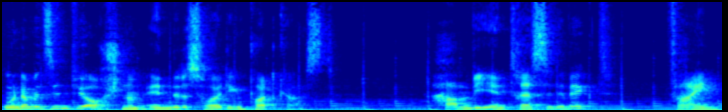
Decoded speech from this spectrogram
Und damit sind wir auch schon am Ende des heutigen Podcasts. Haben wir Ihr Interesse geweckt? Fein.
